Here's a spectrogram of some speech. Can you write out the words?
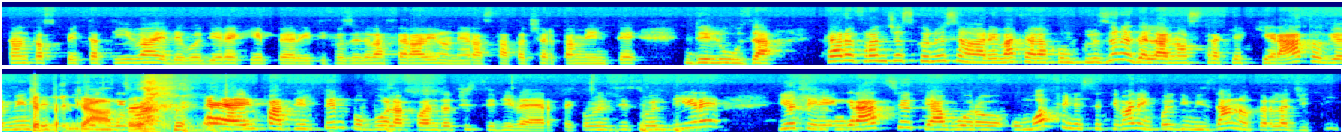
tanta aspettativa e devo dire che per i tifosi della Ferrari non era stata certamente delusa. Caro Francesco, noi siamo arrivati alla conclusione della nostra chiacchierata, ovviamente. Che peccato. Eh, infatti il tempo vola quando ci si diverte, come si suol dire. Io ti ringrazio, ti auguro un buon fine settimana in quel di Misano per la GT.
